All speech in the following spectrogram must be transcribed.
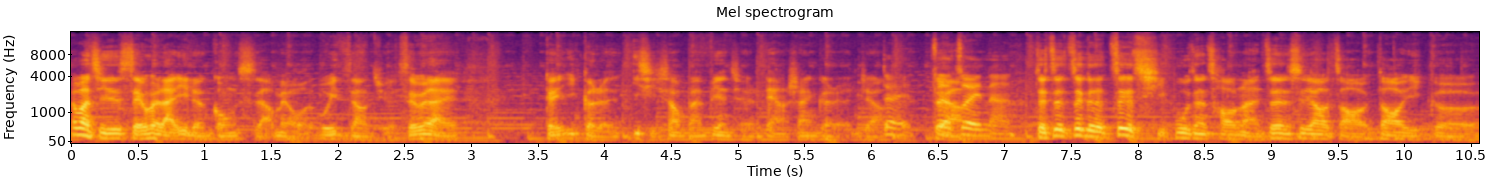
要不然其实谁会来艺人公司啊？没有，我一直这样觉得，谁会来跟一个人一起上班，变成两三个人这样？对，这最难。对，这这个这个起步真的超难，真的是要找到一个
